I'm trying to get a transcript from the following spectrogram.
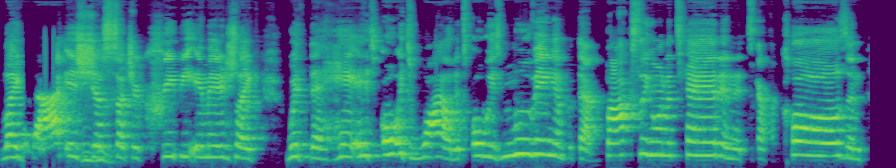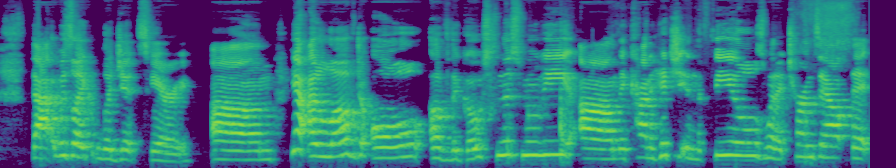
Like that is just such a creepy image. Like with the hand, it's oh, it's wild. It's always moving, and with that box thing on its head, and it's got the claws, and that was like legit scary. Um, yeah, I loved all of the ghosts in this movie. Um, it kind of hits you in the feels when it turns out that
